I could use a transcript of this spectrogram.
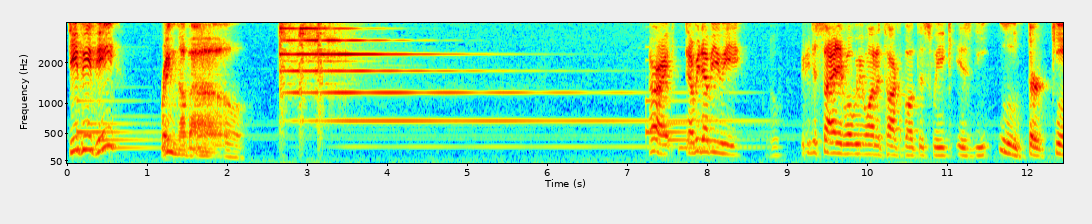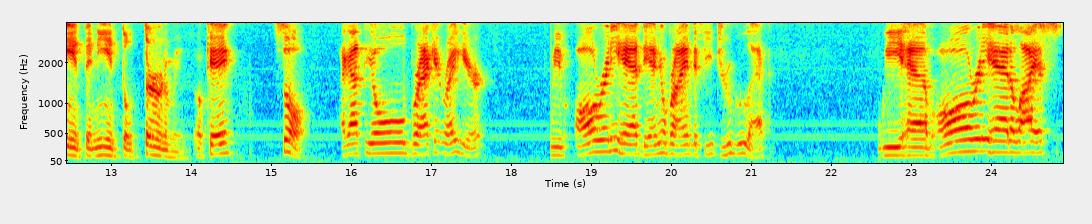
DPP, ring the bell. All right, WWE. We decided what we want to talk about this week is the Intercontinental Tournament. Okay, so I got the old bracket right here. We've already had Daniel Bryan defeat Drew Gulak. We have already had Elias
